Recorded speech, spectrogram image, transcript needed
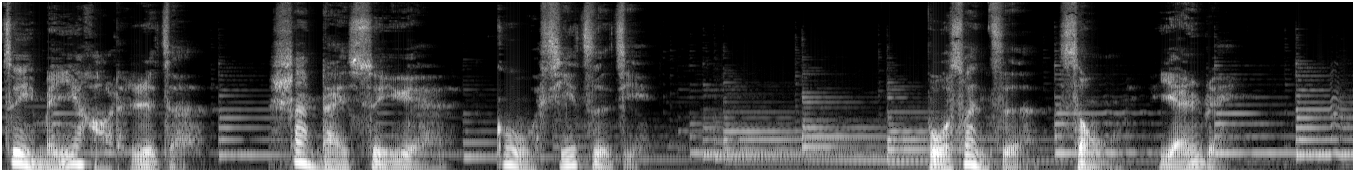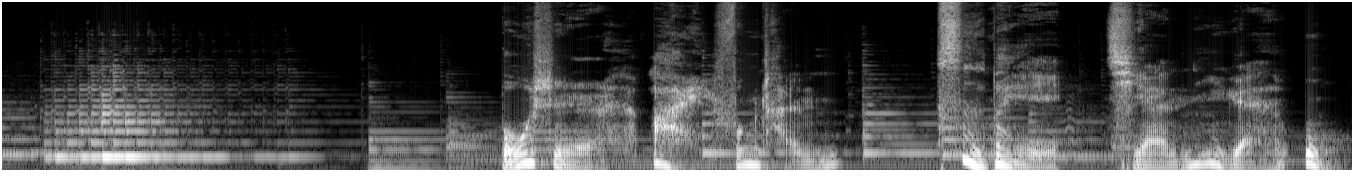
最美好的日子，善待岁月，顾惜自己。《卜算子·宋·颜蕊》：不是爱风尘。似被浅缘误，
